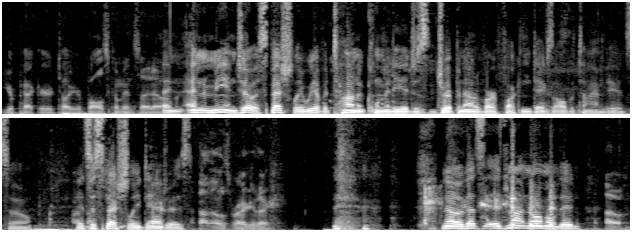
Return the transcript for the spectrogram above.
your pecker till your balls come inside out. And and me and Joe especially, we have a ton of chlamydia just dripping out of our fucking dicks all the time, dude. So it's especially dangerous. I thought that was regular. No, that's it's not normal, dude. Oh.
